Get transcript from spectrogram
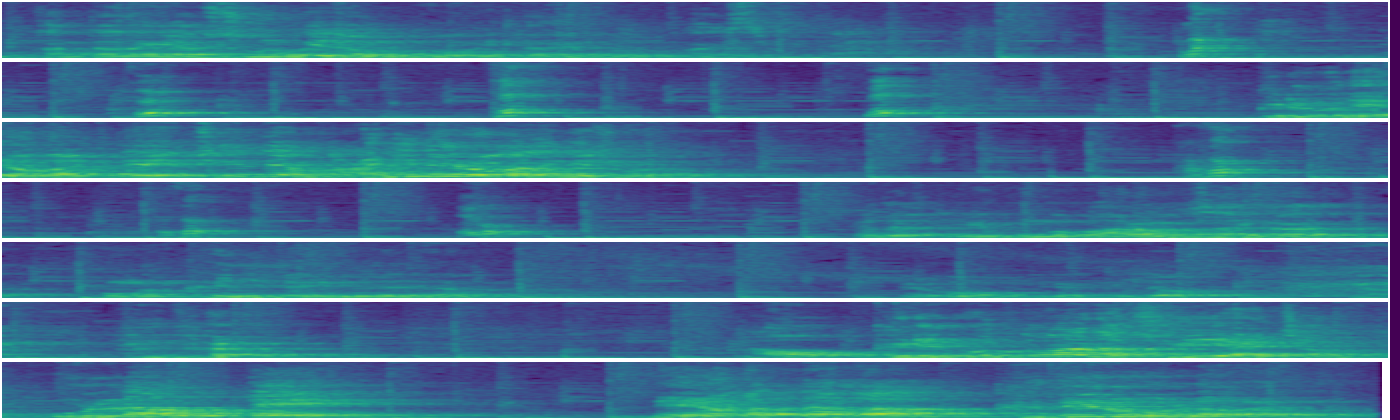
뭐 간단하게 한 20개 정도 일단 해보도록 하겠습니다. 그리고 내려갈 때 최대한 많이 내려가는 게 좋아요. 여덟, 이거 뭔가 말하면서 하니까 뭔가 괜히 더 힘드네요. 일곱, 이렇게죠? 여덟, 아홉, 그리고 또 하나 주의할 점. 올라올 때 내려갔다가 그대로 올라가야 돼요.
